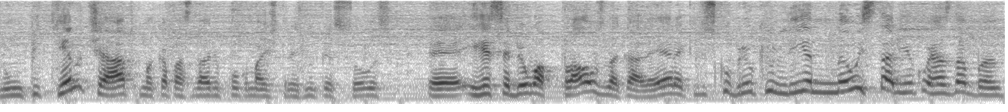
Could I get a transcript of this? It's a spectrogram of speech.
num pequeno teatro com uma capacidade de um pouco mais de 3 mil pessoas é, e recebeu o aplauso da galera que descobriu que o Liam não estaria com o resto da banda.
